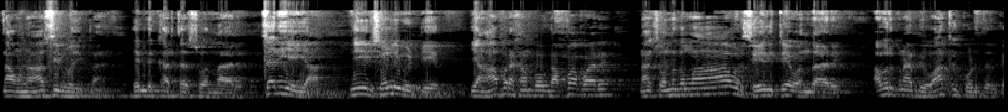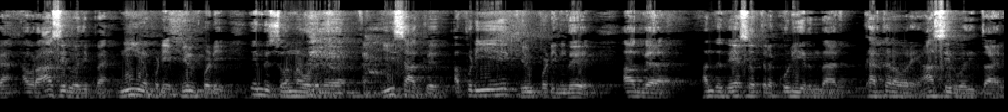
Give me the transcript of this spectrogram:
நான் உன்னை ஆசீர்வதிப்பேன் என்று கர்த்தர் சொன்னாரு. சரி ஐயா நீர் சொல்லிவிட்டீர். என் ஆபரகம் உங்க அப்பா பாரு நான் சொன்னதெல்லாம் அவர் செய்துட்டே வந்தாரு. அவருக்கு நான் இப்படி வாக்கு கொடுத்துருக்கேன். அவர் ஆசீர்வதிப்பேன். நீ அப்படியே கீழ்ப்படி என்று சொன்ன உடனே ஈசாக்கு அப்படியே கீழ்ப்படிந்து அங்க அந்த தேசத்துல குடியிருந்தார் கர்த்தர் அவரை ஆசீர்வதித்தார்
